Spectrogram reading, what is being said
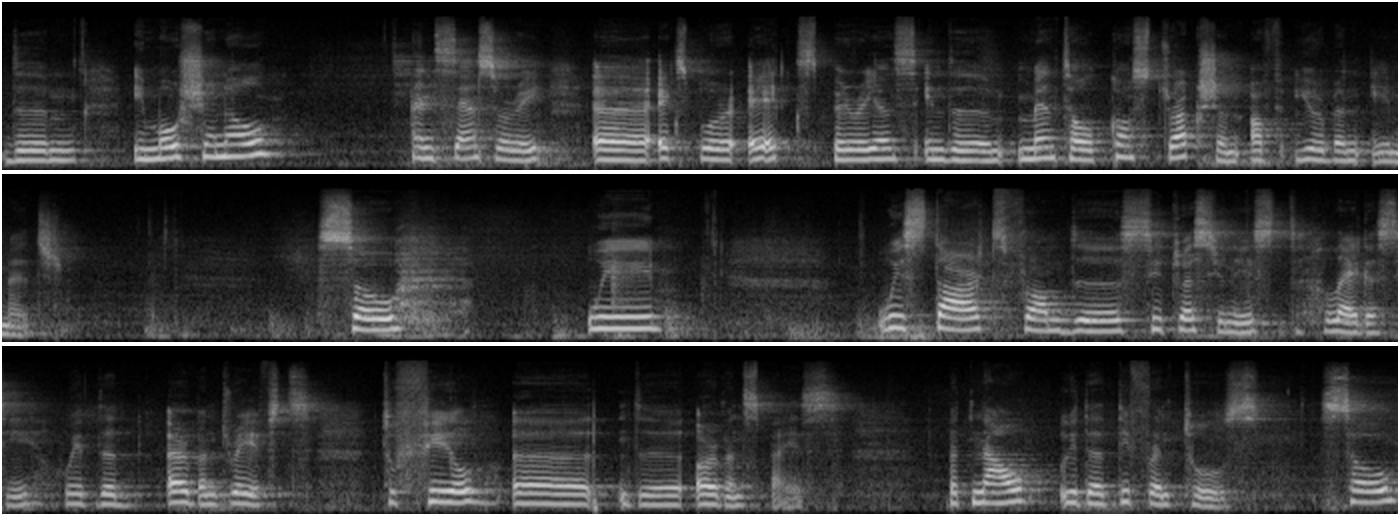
the emotional and sensory uh, experience in the mental construction of urban image. So we, we start from the situationist legacy with the urban drifts to fill uh, the urban space, but now with the different tools. So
